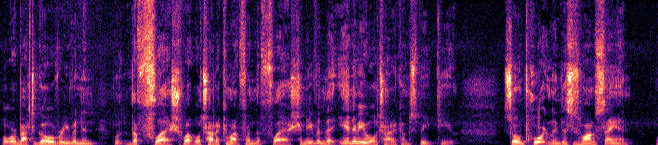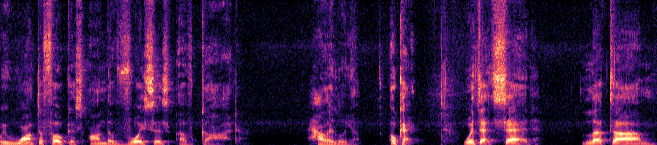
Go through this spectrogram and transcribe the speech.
what we're about to go over, even in the flesh, what will try to come up from the flesh. And even the enemy will try to come speak to you. So, importantly, this is what I'm saying. We want to focus on the voices of God. Hallelujah. Okay. With that said, let um,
